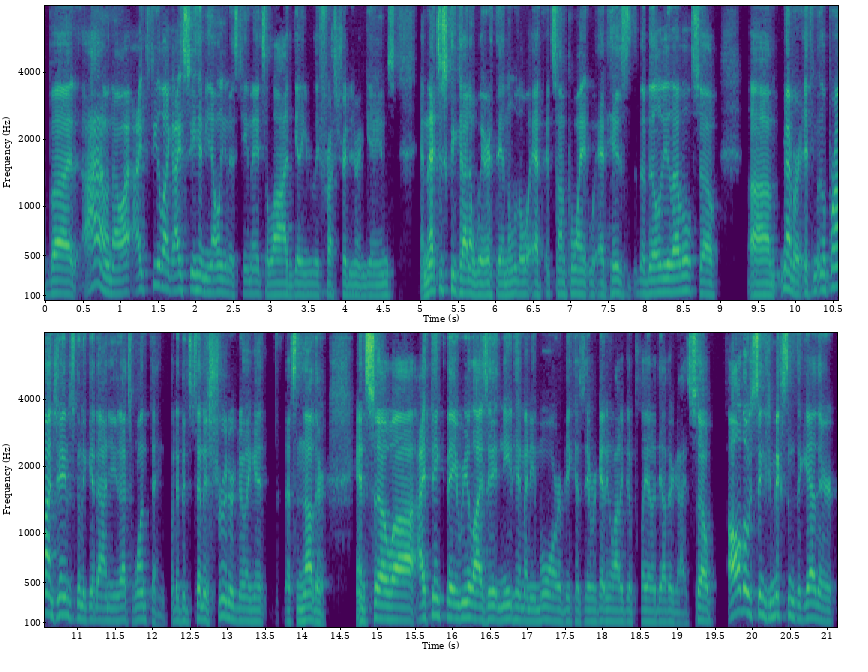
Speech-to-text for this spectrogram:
But I don't know. I, I, feel like I see him yelling at his teammates a lot and getting really frustrated during games, and that just could kind of wear thin a little at, at some point at his ability level. So um, remember, if LeBron James is going to get on you, that's one thing. But if it's Dennis Schroeder doing it, that's another. And so uh, I think they realized they didn't need him anymore because they were getting a lot of good play out of the other guys. So all those things, you mix them together,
